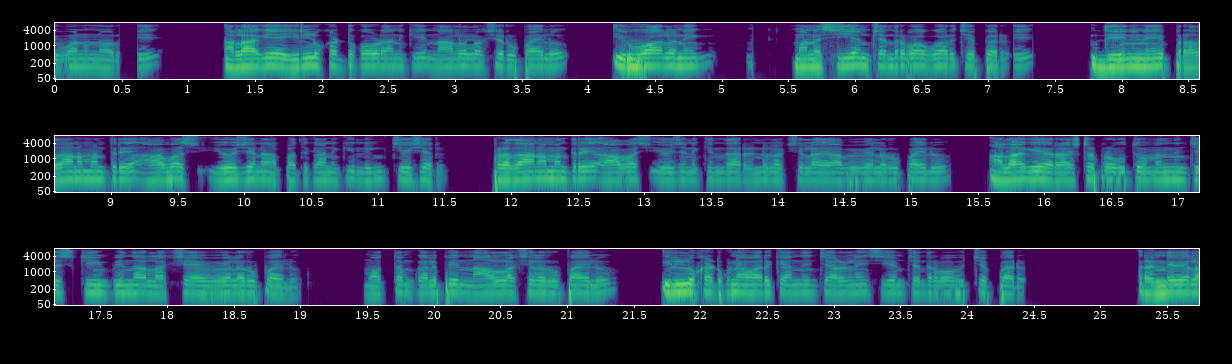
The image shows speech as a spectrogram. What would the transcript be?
ఇవ్వనున్నారు. అలాగే ఇల్లు కట్టుకోవడానికి నాలుగు లక్షల రూపాయలు ఇవ్వాలని మన సీఎం చంద్రబాబు గారు చెప్పారు. దీనిని ప్రధానమంత్రి ఆవాస్ యోజన పథకానికి లింక్ చేశారు. ప్రధానమంత్రి ఆవాస్ యోజన కింద రెండు లక్షల యాభై వేల రూపాయలు అలాగే రాష్ట్ర ప్రభుత్వం అందించే స్కీమ్ కింద లక్ష యాభై వేల రూపాయలు. మొత్తం కలిపి నాలుగు లక్షల రూపాయలు ఇల్లు కట్టుకునే వారికి అందించాలని సీఎం చంద్రబాబు చెప్పారు. రెండు వేల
